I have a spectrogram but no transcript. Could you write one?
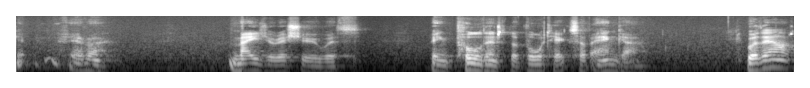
if you have a major issue with being pulled into the vortex of anger, without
